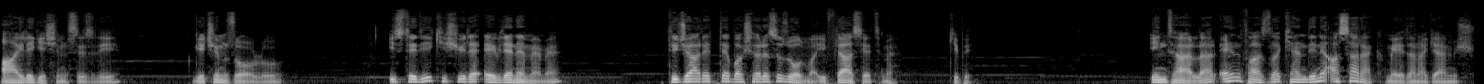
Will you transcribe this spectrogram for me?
aile geçimsizliği, geçim zorluğu, istediği kişiyle evlenememe, ticarette başarısız olma, iflas etme gibi. İntiharlar en fazla kendini asarak meydana gelmiş,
